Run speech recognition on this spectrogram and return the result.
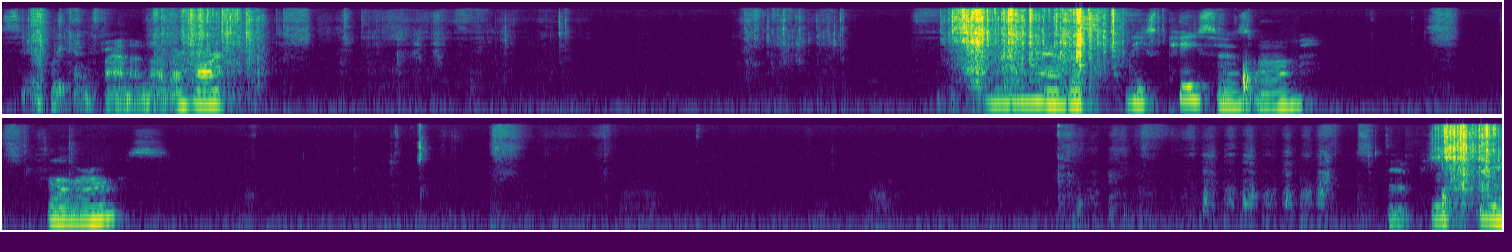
see if we can find another heart. And we have this, these pieces of florals. That piece there.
